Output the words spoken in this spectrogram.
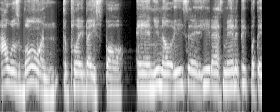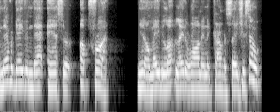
I was born to play baseball. And, you know, he said he'd asked many people, but they never gave him that answer up front, you know, maybe later on in the conversation. So,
